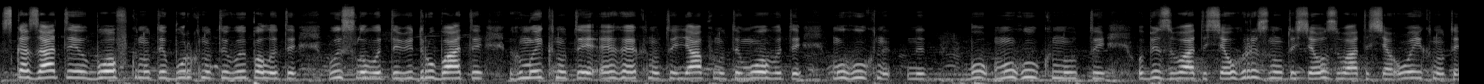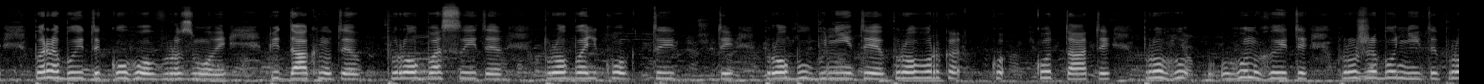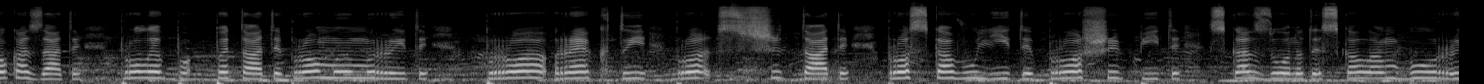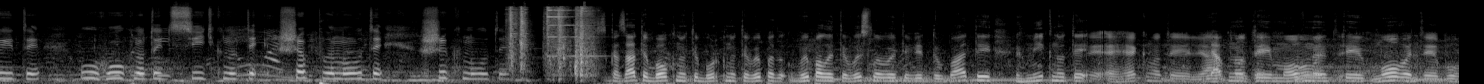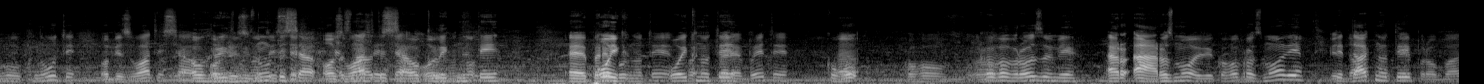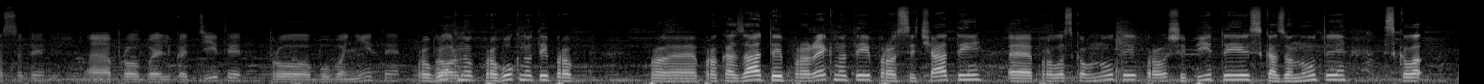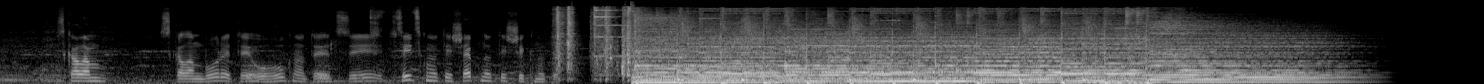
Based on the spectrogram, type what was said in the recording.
Сказати, бовкнути, буркнути, випалити, висловити, відрубати, гмикнути, егекнути, ляпнути, мовити, мугукнути, обізватися, огризнутися, озватися, ойкнути, перебити кого в розмові, піддакнути, пробасити, пробелькотити, пробубніти, проворка. Ко- Котати, прогунгити, прожебоніти, проказати, пролепетати, промимрити, проректи, прошитати, проскавуліти, прошипіти, сказонути, скаламбурити, угукнути, цітькнути, шепнути, шикнути. Сказати, бовкнути, буркнути, випалити, висловити, віддубати, гмікнути, Егекнути, Ляпнути, мовнути, мовити, бугукнути, обізватися, огризнутися, озватися, окликнути, е, ойкнути, ойкнути, перебити, кого, е, кого в кого в розумі, а, а розмові, кого в розмові, піддакнути, пробасити, е, пробелькотіти, пробубаніти, прогукну, прогукнути, про, проказати, прорекнути, просичати, е, пролосковнути, прошипіти, сказонути, скла... скалам, скаламбурити, огукнути, ци, цицькнути, шепнути, шикнути.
